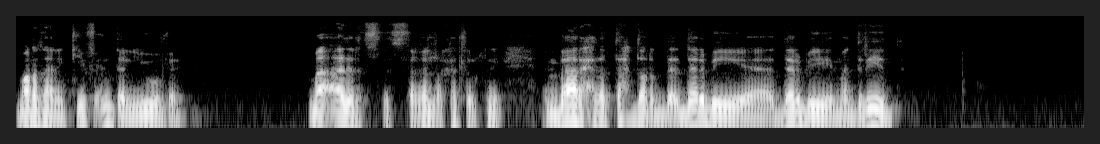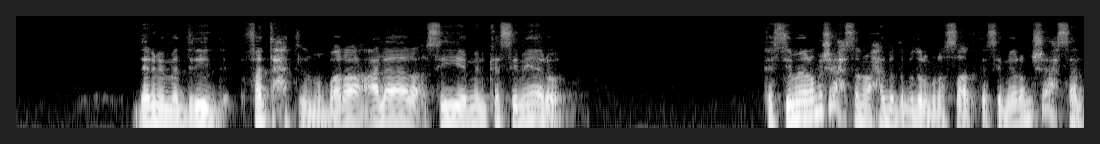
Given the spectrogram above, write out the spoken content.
مرة ثانية كيف أنت اليوفي ما قادر تستغل ركلات الركنيه إمبارح اذا بتحضر د- ديربي ديربي مدريد ديربي مدريد فتحت المباراة على رأسية من كاسيميرو. كاسيميرو مش أحسن واحد بيضرب راسات كاسيميرو مش أحسن.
